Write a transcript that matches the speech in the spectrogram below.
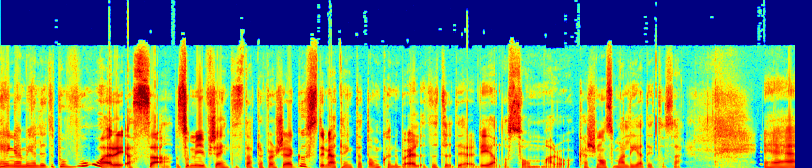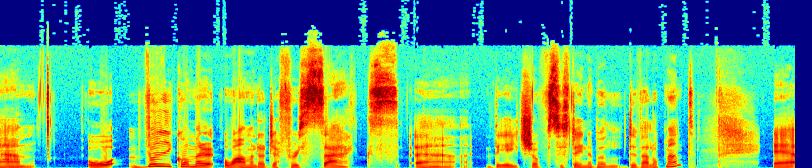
hänga med lite på vår resa, som i och för sig inte startar förrän i augusti, men jag tänkte att de kunde börja lite tidigare. Det är ändå sommar och kanske någon som har ledigt och så eh, och vi kommer att använda Jeffrey Sachs, eh, The Age of Sustainable Development eh,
